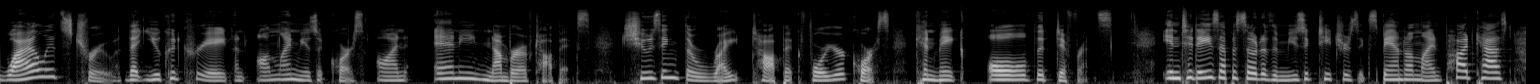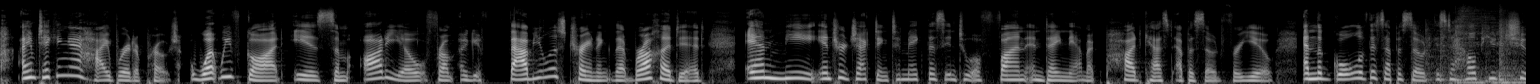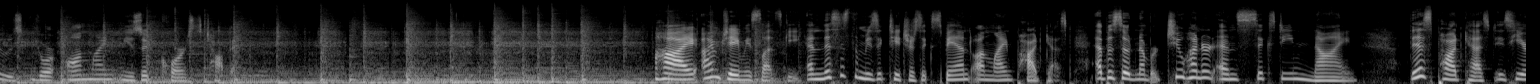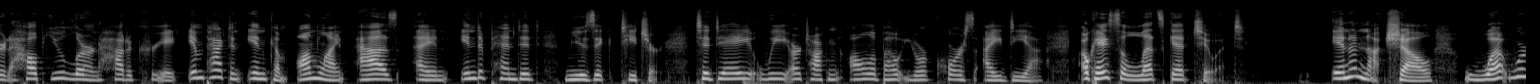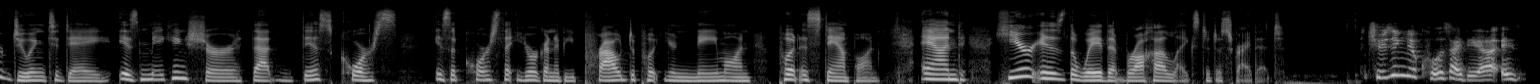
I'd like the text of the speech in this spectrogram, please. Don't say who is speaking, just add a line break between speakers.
While it's true that you could create an online music course on any number of topics, choosing the right topic for your course can make all the difference. In today's episode of the Music Teachers Expand Online podcast, I am taking a hybrid approach. What we've got is some audio from a fabulous training that Brocha did, and me interjecting to make this into a fun and dynamic podcast episode for you. And the goal of this episode is to help you choose your online music course topic. Hi, I'm Jaime Slutzky, and this is the Music Teachers Expand Online podcast, episode number 269. This podcast is here to help you learn how to create impact and income online as an independent music teacher. Today, we are talking all about your course idea. Okay, so let's get to it. In a nutshell, what we're doing today is making sure that this course is a course that you're going to be proud to put your name on, put a stamp on. And here is the way that Brocha likes to describe it
choosing your course idea is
